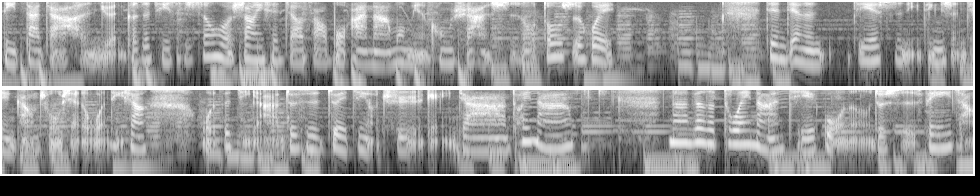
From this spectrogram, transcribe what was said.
离大家很远。可是其实生活上一些焦躁不安啊、莫名的空虚和失落，都是会渐渐的揭示你精神健康出现的问题。像我自己啊，就是最近有去给人家推拿。那这个推拿结果呢，就是非常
